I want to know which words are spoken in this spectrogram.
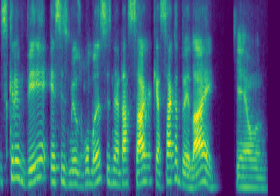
escrever esses meus romances, né, da saga, que é a saga do Eli, que é, um,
